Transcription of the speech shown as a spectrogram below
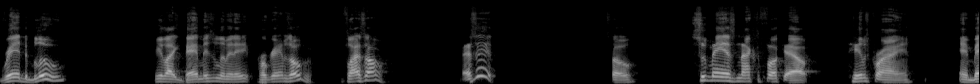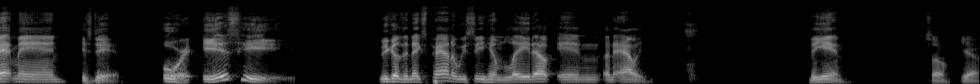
red to blue. He like, Batman's eliminated, program's over, flies off. That's it. So Superman's knocked the fuck out, Tim's crying, and Batman is dead. Or is he? Because the next panel we see him laid up in an alley. The end. So yeah,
